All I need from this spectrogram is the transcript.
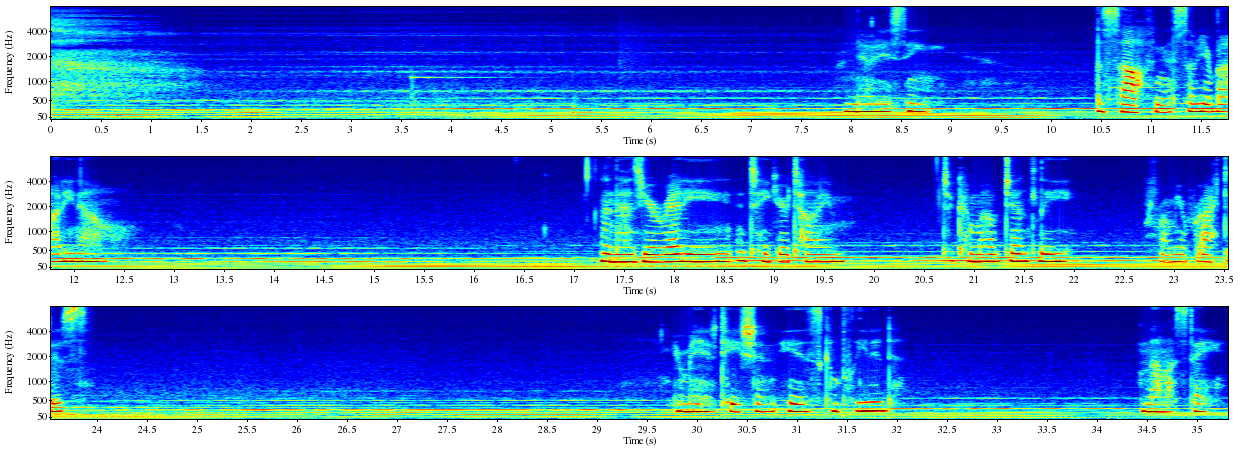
noticing the softness of your body now. And as you're ready, take your time to come out gently from your practice. Meditation is completed. Namaste.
